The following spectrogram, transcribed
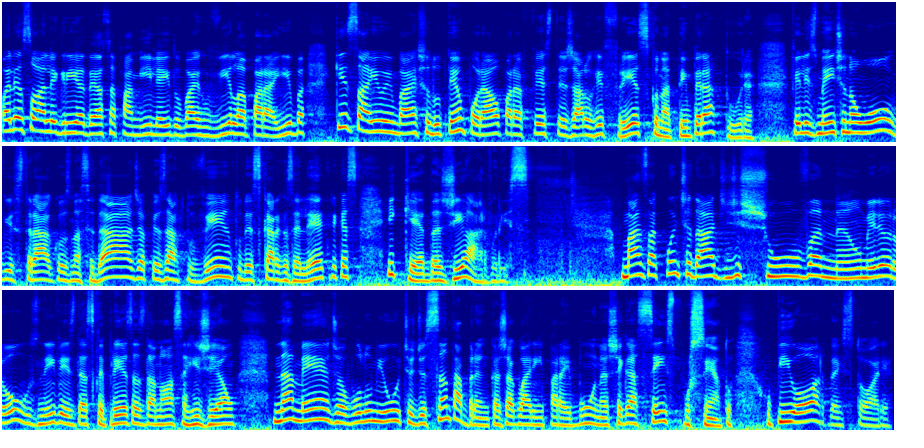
Olha só a alegria dessa família aí do bairro Vila Paraíba, que saiu embaixo do temporal para festejar o refresco na temperatura. Felizmente, não houve estragos na cidade, apesar do vento, descargas elétricas e quedas de árvores mas a quantidade de chuva não melhorou os níveis das represas da nossa região. Na média, o volume útil de Santa Branca, Jaguari e Paraibuna chega a 6%, o pior da história.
